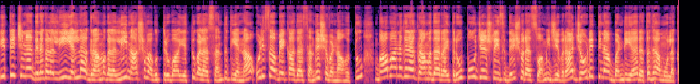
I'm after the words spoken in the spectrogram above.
ಇತ್ತೀಚಿನ ದಿನಗಳಲ್ಲಿ ಎಲ್ಲ ಗ್ರಾಮಗಳಲ್ಲಿ ನಾಶವಾಗುತ್ತಿರುವ ಎತ್ತುಗಳ ಸಂತತಿಯನ್ನ ಉಳಿಸಬೇಕಾದ ಸಂದೇಶವನ್ನ ಹೊತ್ತು ಬಾಬಾನಗರ ಗ್ರಾಮದ ರೈತರು ಪೂಜ್ಯ ಶ್ರೀ ಸಿದ್ದೇಶ್ವರ ಸ್ವಾಮೀಜಿಯವರ ಜೋಡೆತ್ತಿನ ಬಂಡಿಯ ರಥದ ಮೂಲಕ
